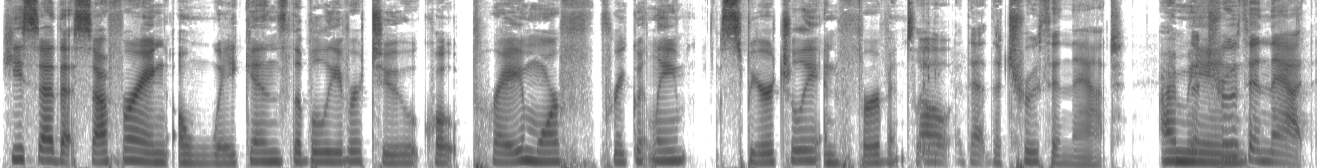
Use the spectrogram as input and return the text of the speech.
He said that suffering awakens the believer to, quote, pray more frequently, spiritually, and fervently. Oh, that the truth in that. I mean, the truth in that,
